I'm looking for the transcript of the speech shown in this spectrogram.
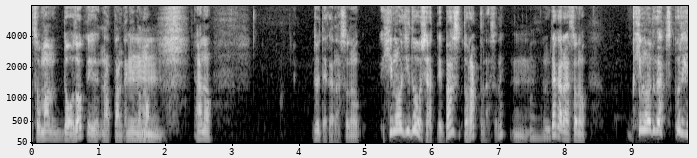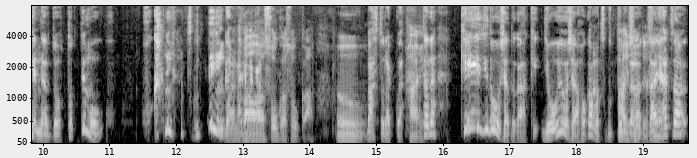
そのままどうぞっていうなったんだけども、うんあのどういったらいいかなその日野自動車ってバストラックなんですよね、うんだからその日野が作れへんなるととってもほ他にが作ってへんからなかなかああそうかそうか。うん。バストラックは、はいただ軽自動車とかけ乗用車は他も作ってるから、はダイハツは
